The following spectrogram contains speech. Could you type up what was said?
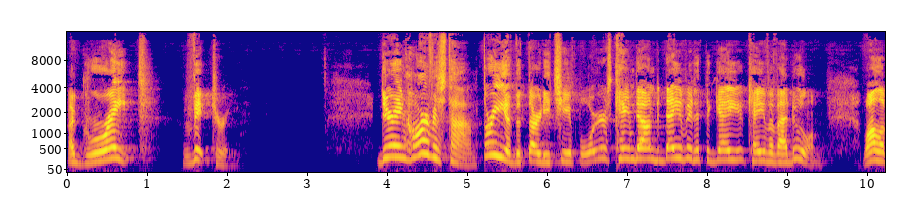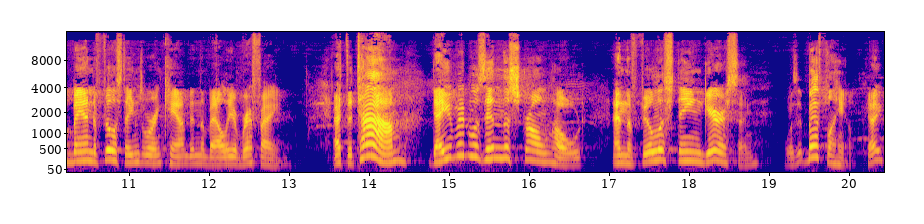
a great victory. During harvest time, three of the 30 chief warriors came down to David at the cave of Adullam, while a band of Philistines were encamped in the valley of Rephaim. At the time, David was in the stronghold and the Philistine garrison was at Bethlehem. Okay?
